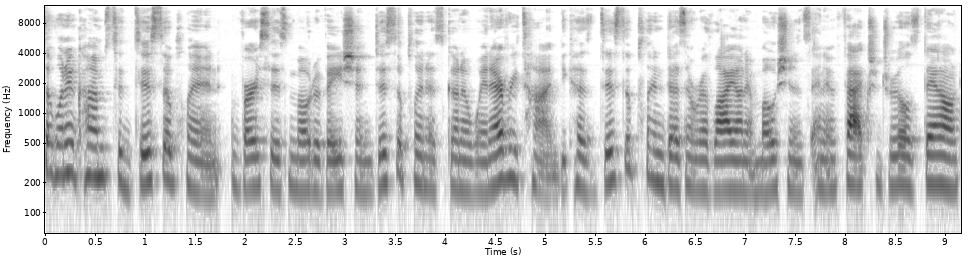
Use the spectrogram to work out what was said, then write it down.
So when it comes to discipline versus motivation, discipline is going to win every time because discipline doesn't rely on emotions and in fact drills down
